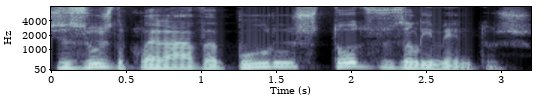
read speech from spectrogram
Jesus declarava puros todos os alimentos.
